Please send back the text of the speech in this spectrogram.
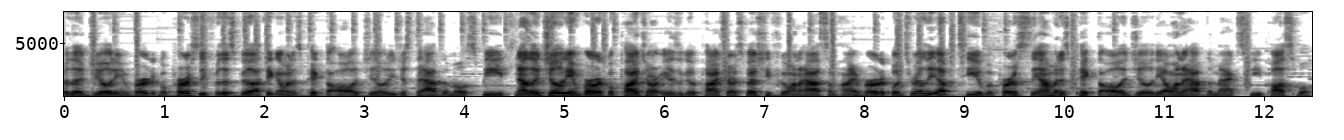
or the agility and vertical. Personally, for this build, I think I'm going to just pick the all agility just to have the most speed. Now, the agility and vertical pie chart is a good pie chart, especially if you want to have some high vertical. It's really up to you, but personally, I'm going to just pick the all agility. I want to have the max speed possible.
